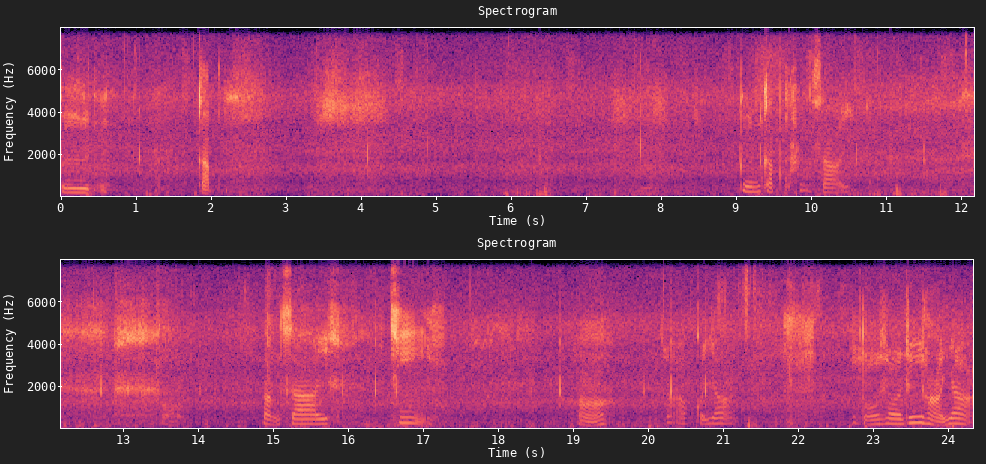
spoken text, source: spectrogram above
ปืนกับ ปืนกับทางซ้ายหลังซ้ายที่หาจะเอาก็ยากหลังซ้ายที่หายาก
